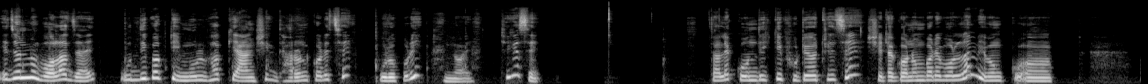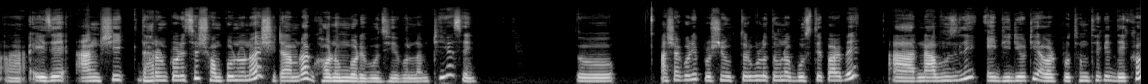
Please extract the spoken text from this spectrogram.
এজন্য বলা যায়, উদ্দীপকটি মূলভাবকে আংশিক ধারণ করেছে, পুরোপুরি নয়। ঠিক আছে? তাহলে কোন দিকটি ফুটে উঠেছে সেটা গ নম্বরে বললাম এবং এই যে আংশিক ধারণ করেছে, সম্পূর্ণ নয়, সেটা আমরা ঘ নম্বরে বুঝিয়ে বললাম, ঠিক আছে? তো আশা করি প্রশ্নের উত্তরগুলো তোমরা বুঝতে পারবে, আর না বুঝলে এই ভিডিওটি আবার প্রথম থেকে দেখো,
